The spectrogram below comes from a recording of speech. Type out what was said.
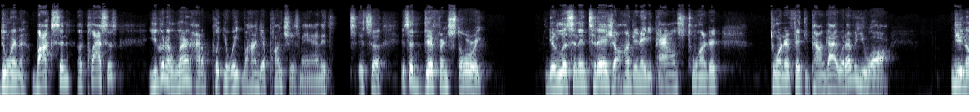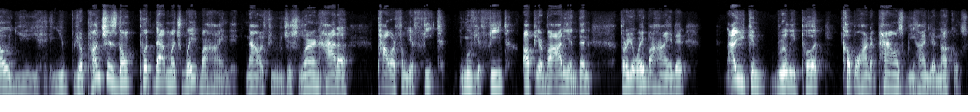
doing boxing uh, classes, you're gonna learn how to put your weight behind your punches, man. It's it's a it's a different story you're listening today you're 180 pounds 200 250 pound guy whatever you are you know you, you your punches don't put that much weight behind it. Now if you just learn how to power from your feet move your feet up your body and then throw your weight behind it now you can really put a couple hundred pounds behind your knuckles.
